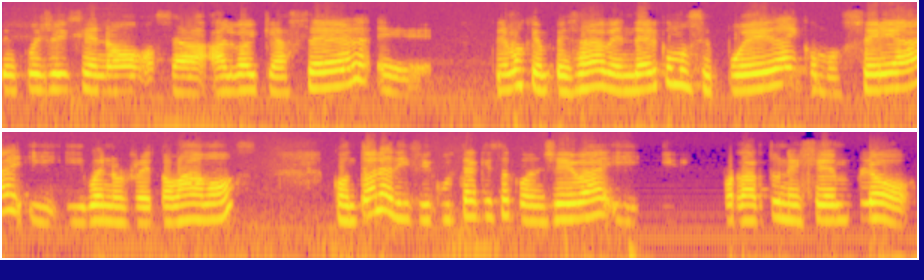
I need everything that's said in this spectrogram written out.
Después yo dije, no, o sea, algo hay que hacer, eh, tenemos que empezar a vender como se pueda y como sea, y, bueno, retomamos con toda la dificultad que eso conlleva y, por darte un ejemplo,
